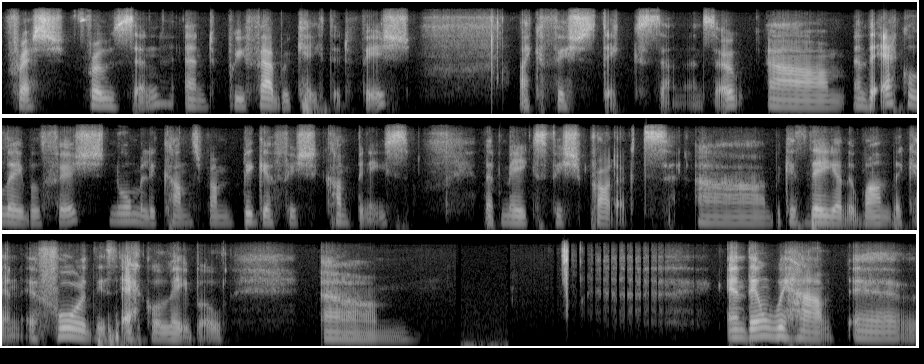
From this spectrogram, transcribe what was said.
fresh, frozen and prefabricated fish, like fish sticks and, and so. Um, and the eco-label fish normally comes from bigger fish companies that makes fish products uh, because they are the one that can afford this eco-label um, and then we have uh,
